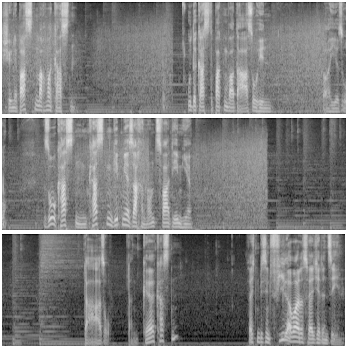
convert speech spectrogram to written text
Schöne Basten machen wir Gasten. Und der Gastebacken war da so hin. War hier so. So, Kasten. Kasten, gib mir Sachen. Und zwar dem hier. Da, so. Danke, Kasten. Vielleicht ein bisschen viel, aber das werde ich ja dann sehen.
